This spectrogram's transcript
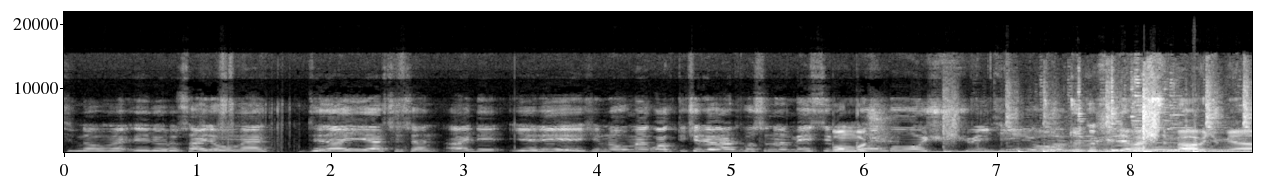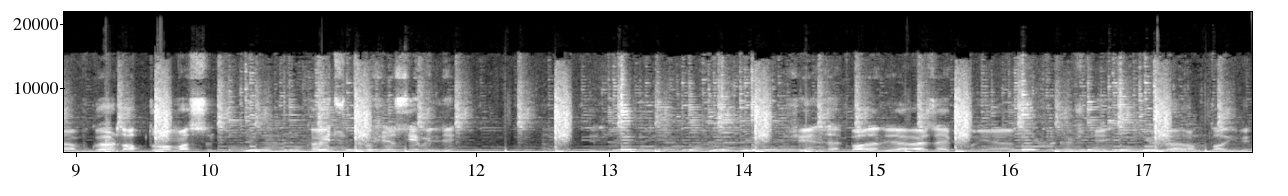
Şimdi Aubameyang geliyoruz. Haydi Aubameyang. Cenayı yersin sen. Haydi yeri. Şimdi Aubameyang vakti içeri verdi pasını. Messi Bomboş. bomboş. Şu iki geliyor. Tuttuğu köşeyi demezsin be abicim ya. Bu kadar da aptal olmazsın. Kayı tuttuğu köşeyi nasıl yiyebildi? Şeyin de bazen diyor versene yapıyor bunu ya. Tuttuğu köşeyi yiyor da aptal gibi.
